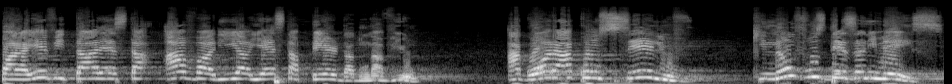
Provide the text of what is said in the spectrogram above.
para evitar esta avaria e esta perda do navio. Agora aconselho que não vos desanimeis,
